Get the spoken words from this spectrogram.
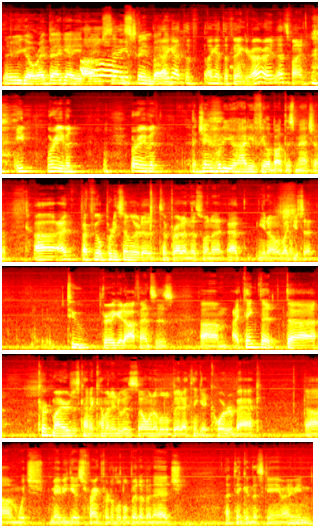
there you go. Right back at you, James. Sit Oh, I and spin, buddy. I got the I got the finger. All right, that's fine. We're even. We're even. Uh, James, what do you? How do you feel about this matchup? Uh, I, I feel pretty similar to, to Brett on this one. At, at you know, like you said, two very good offenses. Um, I think that uh, Kirk Myers is kind of coming into his zone a little bit. I think at quarterback, um, which maybe gives Frankfort a little bit of an edge. I think in this game. I mean,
